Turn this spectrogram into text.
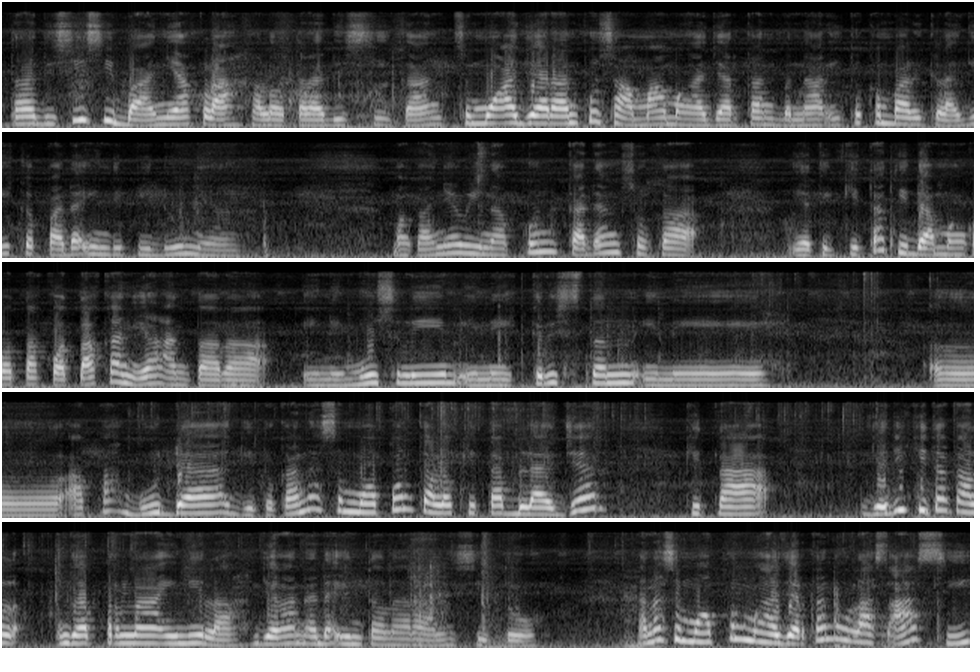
Tradisi sih banyak lah kalau tradisi kan. Semua ajaran pun sama mengajarkan benar itu kembali lagi kepada individunya. Makanya Wina pun kadang suka ya kita tidak mengkotak-kotakan ya antara ini Muslim, ini Kristen, ini eh, apa Buddha gitu. Karena semua pun kalau kita belajar kita jadi kita kalau nggak pernah inilah jangan ada intoleransi itu. Karena semua pun mengajarkan ulas asih.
